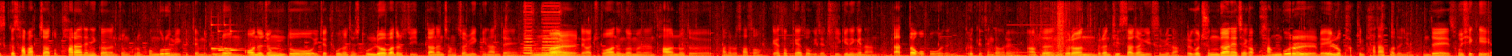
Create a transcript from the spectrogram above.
디스크 사봤자 또 팔아야 되니까 좀 그런 번거로움이 있기 때문에 물론 어느 정도 이제 돈을 다시 돌려받을 수 있다는 장점이 있긴 한데 정말 내가 좋아하는 거면은 다운로드 판으로 사서 계속 계속 이제 즐기는 게 난, 낫다고 보거든요. 그렇게 생각을 해요. 아무튼 그런 그런 뒷사정이 있습니다. 그리고 중간에 제가 광고를 메일로 받긴 받았거든요. 근데 소식이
